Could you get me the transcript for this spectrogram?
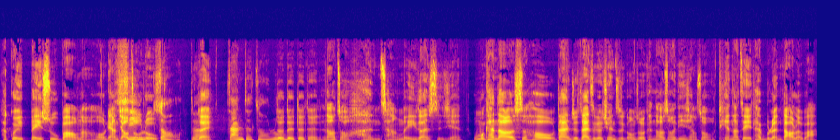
它背背书包，然后两脚走路，走对对站着走路，对对对对，然后走很长的一段时间。我们看到的时候，当然就在这个圈子工作，看到的时候一定想说：天哪，这也太不人道了吧！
